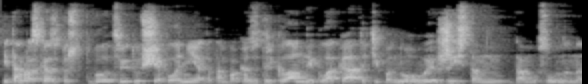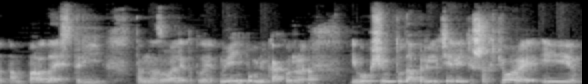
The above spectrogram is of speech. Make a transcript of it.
и там рассказывают, то, что это была цветущая планета, там показывают рекламные плакаты, типа новая жизнь, там, там условно на там Paradise 3, там назвали эту планету. Ну я не помню как уже. И в общем туда прилетели эти шахтеры, и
